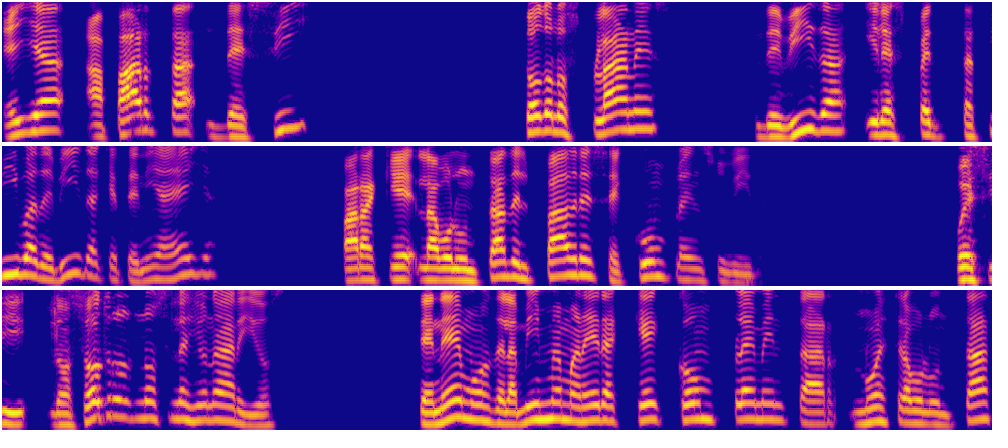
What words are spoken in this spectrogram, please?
Ella aparta de sí todos los planes de vida y la expectativa de vida que tenía ella para que la voluntad del Padre se cumpla en su vida. Pues si nosotros los legionarios tenemos de la misma manera que complementar nuestra voluntad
